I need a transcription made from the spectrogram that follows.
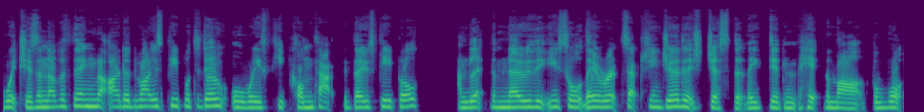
which is another thing that I'd advise people to do. Always keep contact with those people and let them know that you thought they were exceptionally good. It's just that they didn't hit the mark for what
